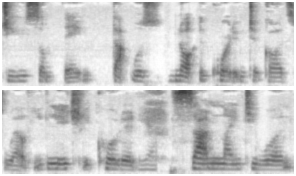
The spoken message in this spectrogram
do something that was not according to God's will. He literally quoted yeah. Psalm 91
